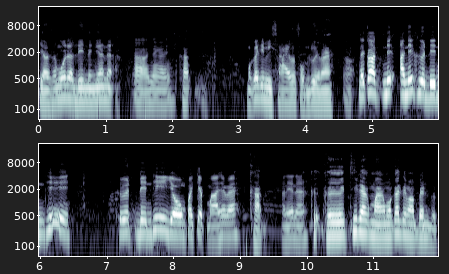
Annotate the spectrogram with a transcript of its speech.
อย่างสมมติว่าดินอย่างเงี้ยเนี่ยอ่ายังไงครับ มันก็จะมีทรายผสมด้วยไหมอ่าแล้วก็นี่อันนี้คือดินที่คือดินที่โยมไปเก็บมาใช่ไหมครับ อันนี้นะคือคือที่แรกมามันก็จะมาเป็นแบบ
